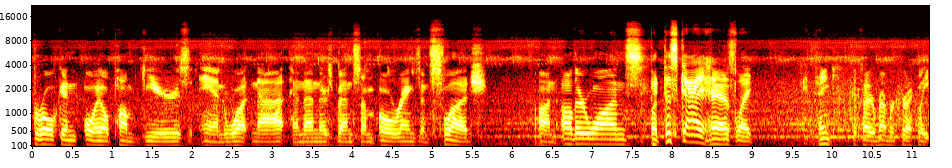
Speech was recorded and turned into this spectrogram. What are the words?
broken oil pump gears and whatnot. And then there's been some O-rings and sludge on other ones. But this guy has like, I think if I remember correctly,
